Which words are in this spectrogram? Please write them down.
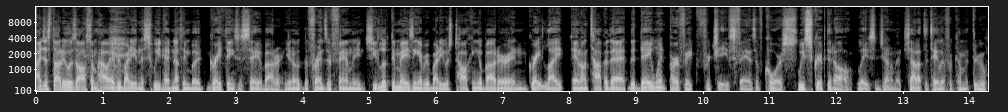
I just thought it was awesome how everybody in the suite had nothing but great things to say about her. You know, the friends and family. She looked amazing. Everybody was talking about her in great light. And on top of that, the day went perfect for Chiefs fans, of course. We scripted all, ladies and gentlemen. Shout out to Taylor for coming through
